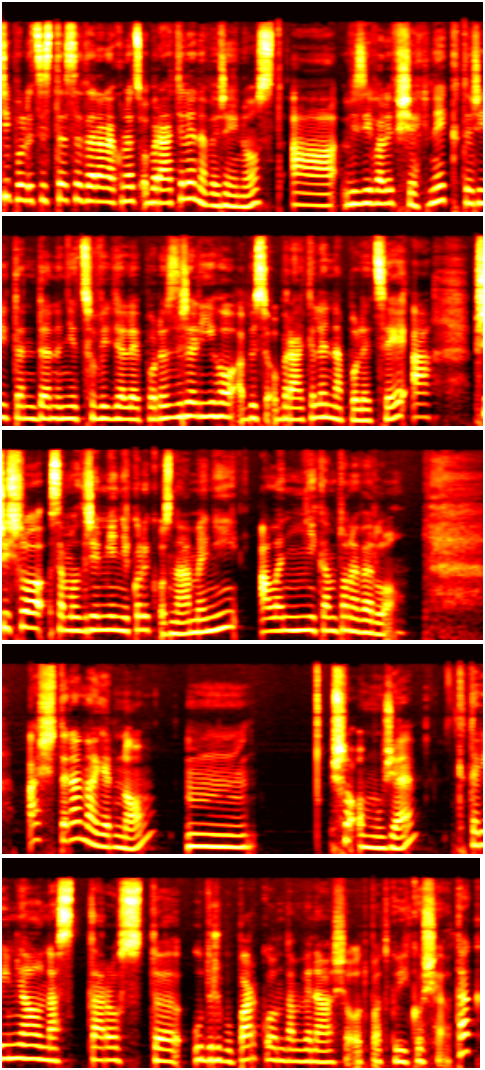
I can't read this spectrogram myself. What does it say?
Ti policisté se teda nakonec obrátili na veřejnost a vyzývali všechny, kteří ten den něco viděli podezřelého, aby se obrátili na policii a přišlo samozřejmě několik oznámení, ale nikam to nevedlo. Až teda na jedno mm, šlo o muže, který měl na starost údržbu parku, on tam vynášel odpadkový koše a tak.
